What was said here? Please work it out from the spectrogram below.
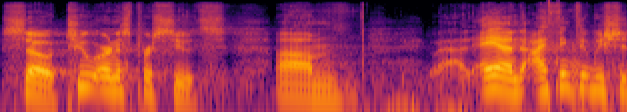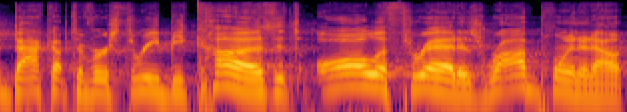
So, two earnest pursuits. Um, and I think that we should back up to verse 3 because it's all a thread, as Rob pointed out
